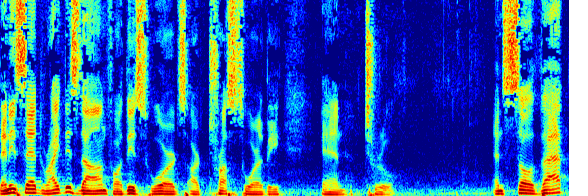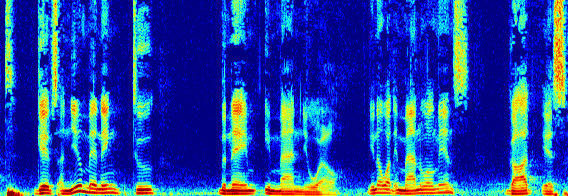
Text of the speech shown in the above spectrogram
Then he said, Write this down, for these words are trustworthy and true. And so that gives a new meaning to the name Emmanuel. You know what Emmanuel means? God is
